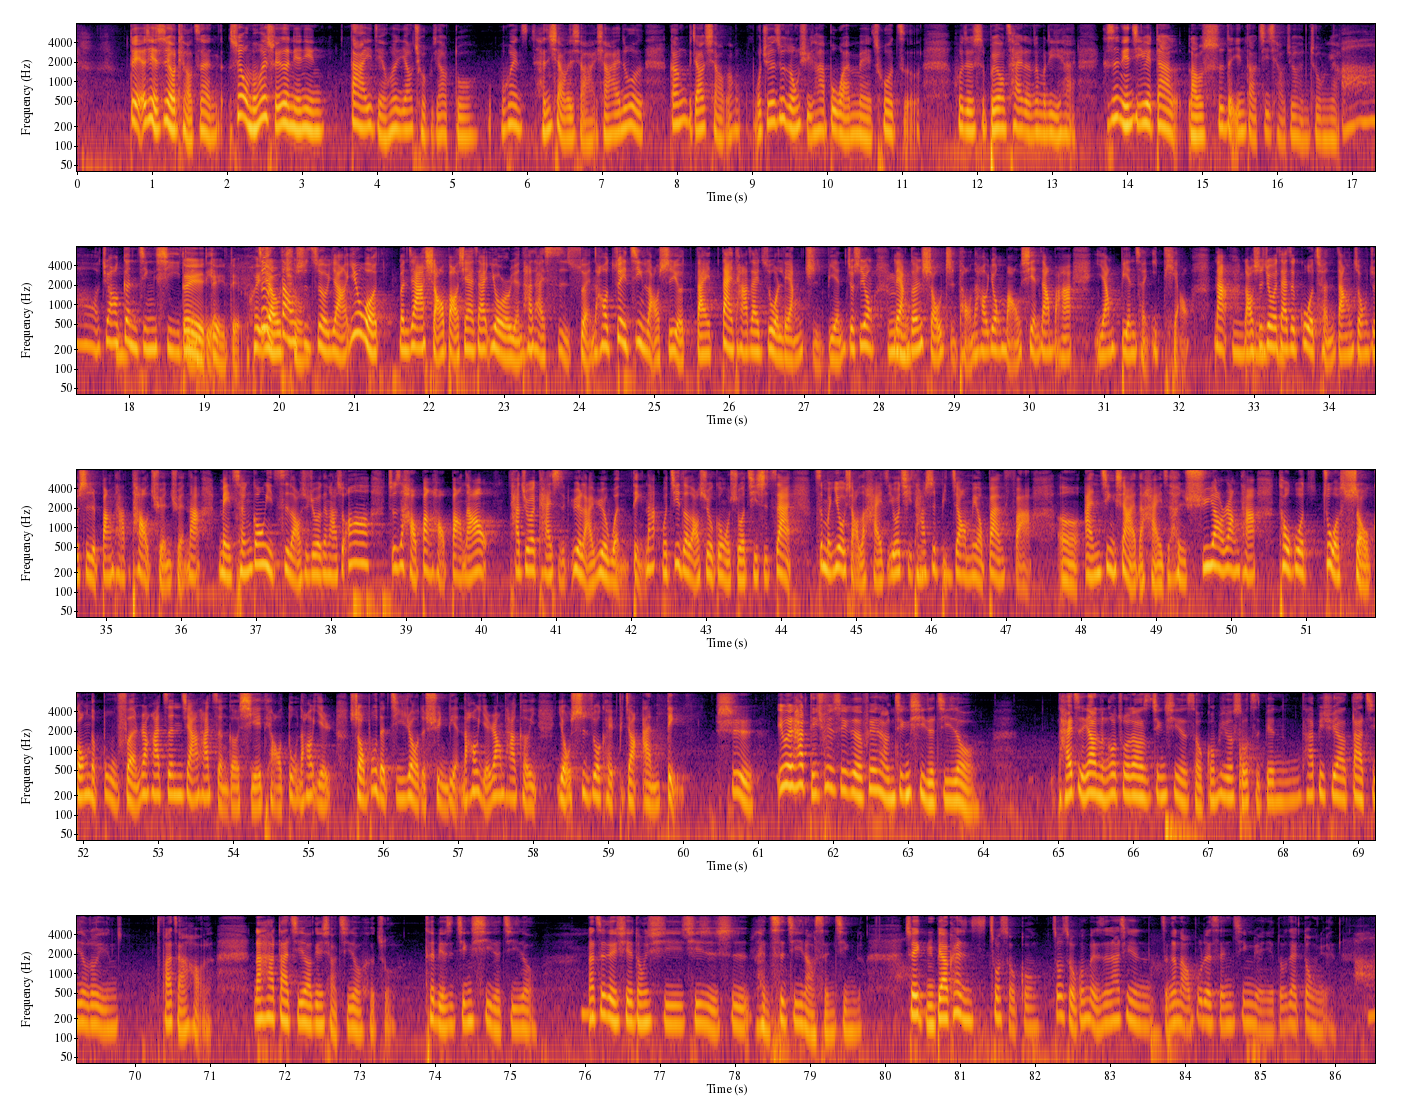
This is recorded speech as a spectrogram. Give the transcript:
对，而且是有挑战的，所以我们会随着年龄。大一点会要求比较多，不会很小的小孩。小孩如果刚比较小，然后我觉得就容许他不完美、挫折，或者是不用猜的那么厉害。可是年纪越大，老师的引导技巧就很重要哦，就要更精细一点点。对对对，这个倒是这样，因为我们家小宝现在在幼儿园，他才四岁，然后最近老师有带带他在做两指编，就是用两根手指头，然后用毛线这样把它一样编成一条。那老师就会在这过程当中，就是帮他套圈圈。那每成功一次，老师就会跟他说：“哦，就是好棒好棒。”然后。他就会开始越来越稳定。那我记得老师有跟我说，其实，在这么幼小的孩子，尤其他是比较没有办法呃安静下来的孩子，很需要让他透过做手工的部分，让他增加他整个协调度，然后也手部的肌肉的训练，然后也让他可以有事做，可以比较安定。是因为他的确是一个非常精细的肌肉，孩子要能够做到精细的手工，比如说手指边，他必须要大肌肉都已经。发展好了，那他大肌肉跟小肌肉合作，特别是精细的肌肉，那这个一些东西其实是很刺激脑神经的。所以你不要看做手工，做手工本身，它其实整个脑部的神经元也都在动员。哦，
